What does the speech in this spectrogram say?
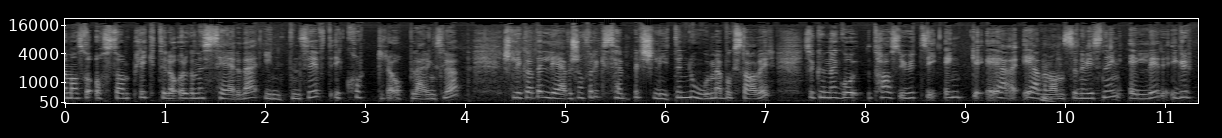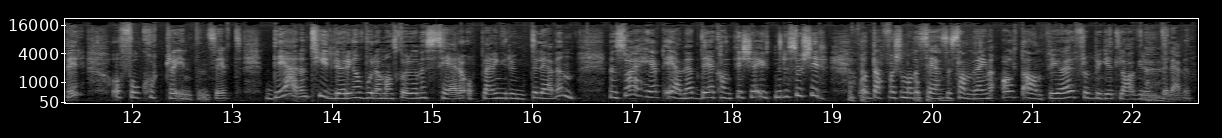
men man skal også ha en plikt til å organisere organisere det intensivt i kortere opplæringsløp, slik at elever som f.eks. sliter noe med bokstaver, så kunne gå, tas ut i e, enemannsundervisning eller i grupper og få kortere intensivt. Det er en tydeliggjøring av hvordan man skal organisere opplæring rundt eleven. Men så er jeg helt enig at det kan ikke skje uten ressurser. og Derfor må det ses i sammenheng med alt annet vi gjør for å bygge et lag rundt eleven.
